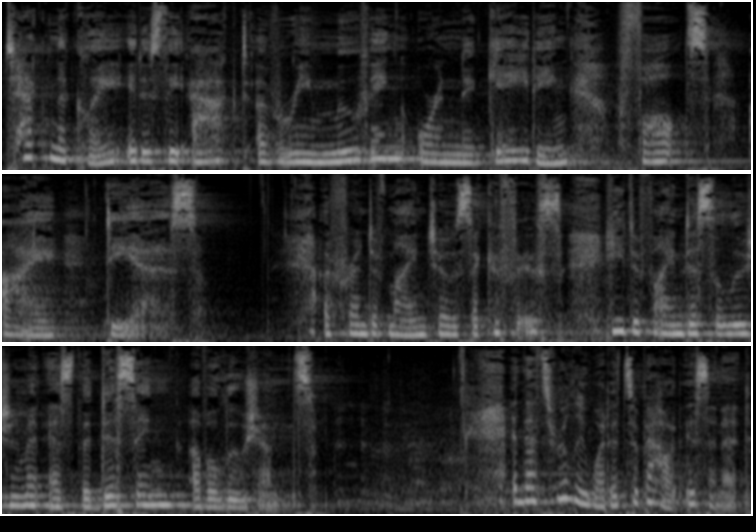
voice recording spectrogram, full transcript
Technically, it is the act of removing or negating false ideas. A friend of mine, Joe Zickafoos, he defined disillusionment as the dissing of illusions. And that's really what it's about, isn't it?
